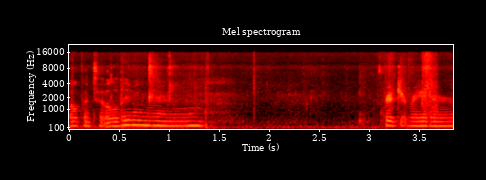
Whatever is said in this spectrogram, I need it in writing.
open to the living room, refrigerator.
